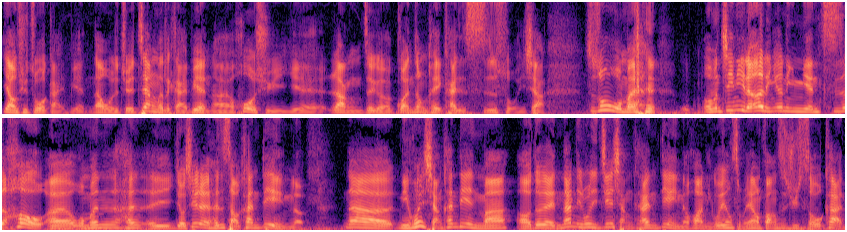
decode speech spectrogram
要去做改变。那我就觉得这样的改变，呃，或许也让这个观众可以开始思索一下，就说我们 我们经历了二零二零年之后，呃，我们很呃有些人很少看电影了。那你会想看电影吗？哦，对不对？那你如果你今天想看电影的话，你会用什么样的方式去收看？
